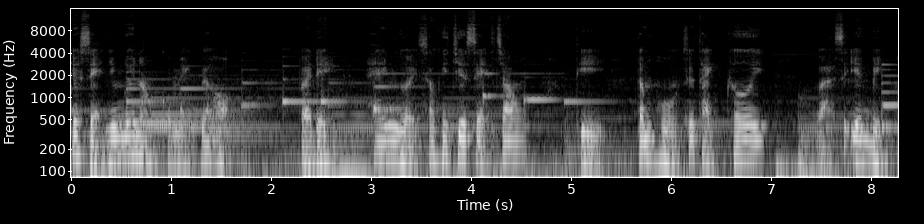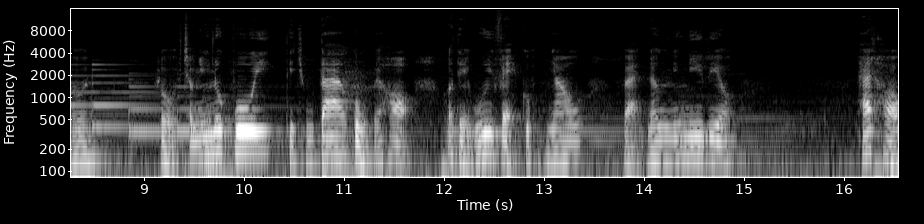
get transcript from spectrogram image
chia sẻ những nỗi lòng của mình với họ. Và để hai người sau khi chia sẻ xong thì tâm hồn sẽ thành khơi và sẽ yên bình hơn. Rồi trong những lúc vui thì chúng ta cùng với họ có thể vui vẻ cùng nhau và nâng những ly rượu, hát hò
